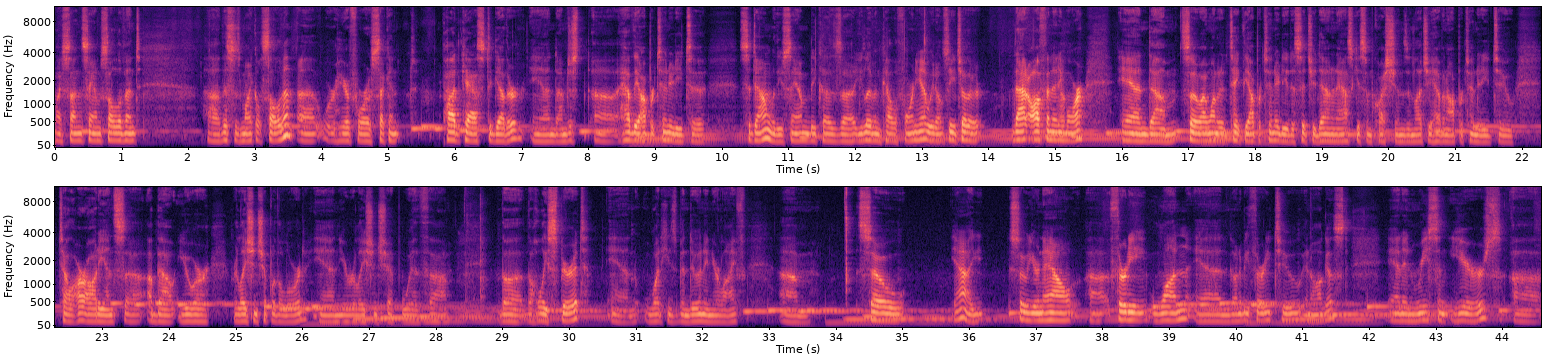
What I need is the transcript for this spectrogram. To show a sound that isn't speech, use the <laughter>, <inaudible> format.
my son Sam Sullivant. Uh, this is Michael Sullivant. Uh, we're here for a second podcast together, and I'm just uh, have the opportunity to sit down with you, Sam, because uh, you live in California. We don't see each other that often anymore, and um, so I wanted to take the opportunity to sit you down and ask you some questions and let you have an opportunity to tell our audience uh, about your relationship with the Lord and your relationship with uh, the the Holy Spirit and what He's been doing in your life. Um, so, yeah, so you're now uh, 31 and going to be 32 in August. And in recent years, uh,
